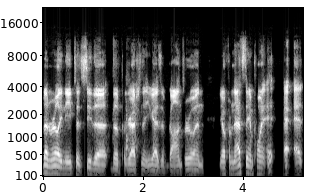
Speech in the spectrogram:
been really neat to see the the progression that you guys have gone through. And you know, from that standpoint, it, at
